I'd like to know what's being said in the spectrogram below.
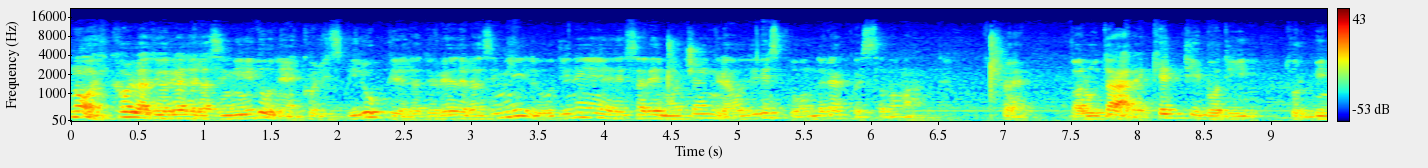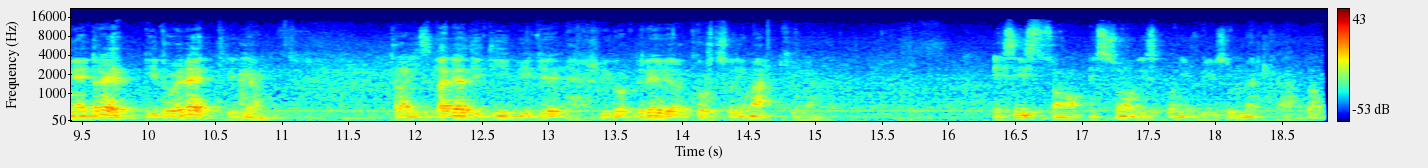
noi con la teoria della similitudine e con gli sviluppi della teoria della similitudine saremo già in grado di rispondere a questa domanda, cioè valutare che tipo di turbina idroelettrica tra gli svariati tipi che ricorderete dal corso di macchina esistono e sono disponibili sul mercato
